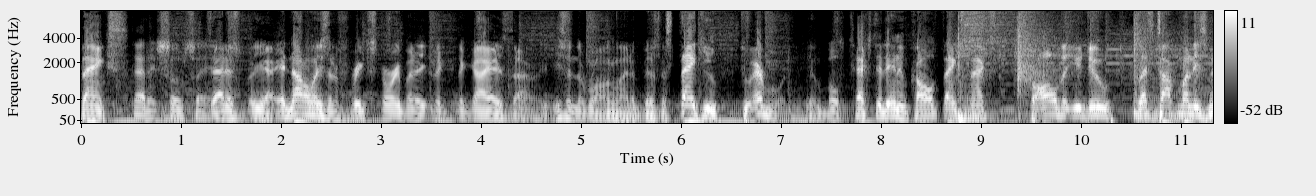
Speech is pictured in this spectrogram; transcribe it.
thanks. That is so sad. That is, yeah. And not only is it a freak story, but it, the, the guy is, uh, he's in the wrong line of business. Thank you to everyone who both texted in and called. Thanks, Max, for all that you do. Let's talk Mondays next.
